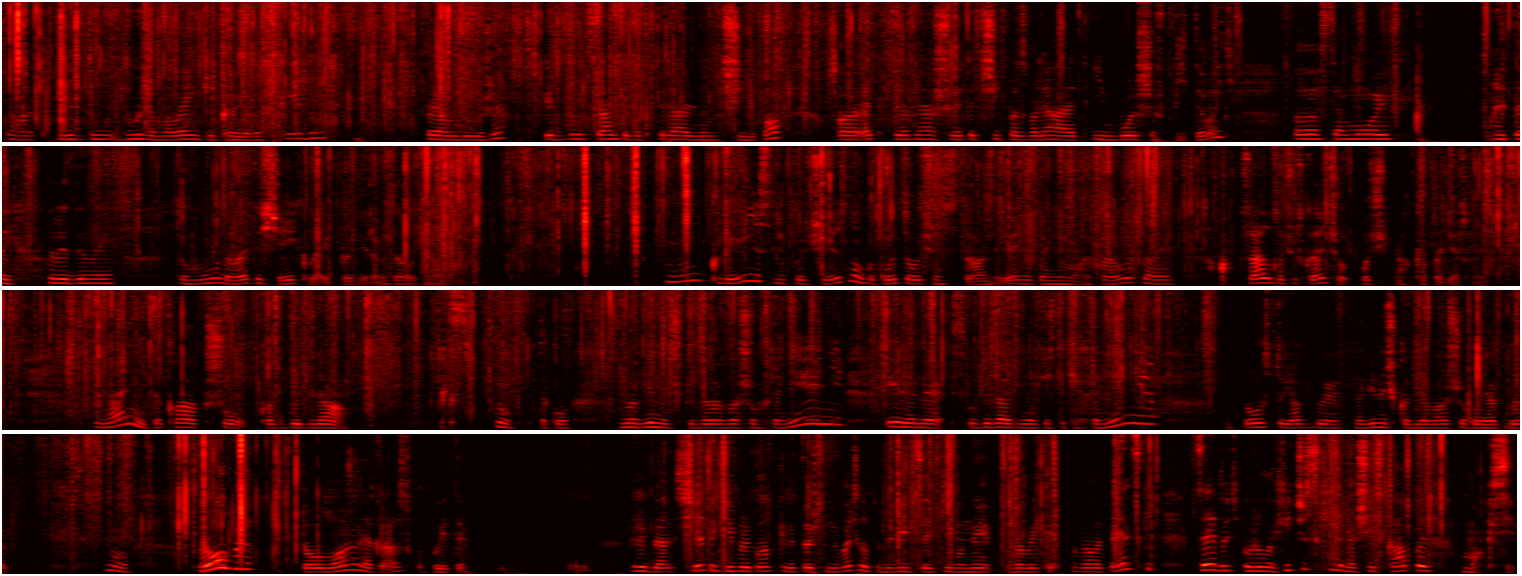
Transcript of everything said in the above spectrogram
Так, ідуть дуже маленькі крилишки йдуть. Прям дуже. Идут с антибактериальным чипом. Э, Этот, я знаю, что этот чип позволяет им больше впитывать э, самой этой рідини. Тому давайте ще й клей провіримо заодно. Ну, клей, если по-честному, какой-то очень странный. Я не понимаю, хороший он. А, сразу хочу сказать, что очень мягкая поверхность. Принаймні, така, що как бы для ну, такого новиночки в вашем хранении или не обязательно якесь таке хранення. Просто якби новиночка для вашого якби ну, проби, то можна якраз купити. Ребят, ще такі прикладки ви точно не бачили. Подивіться, які вони великі, велетенські. Це йдуть урологічні на 6 капель Максі.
